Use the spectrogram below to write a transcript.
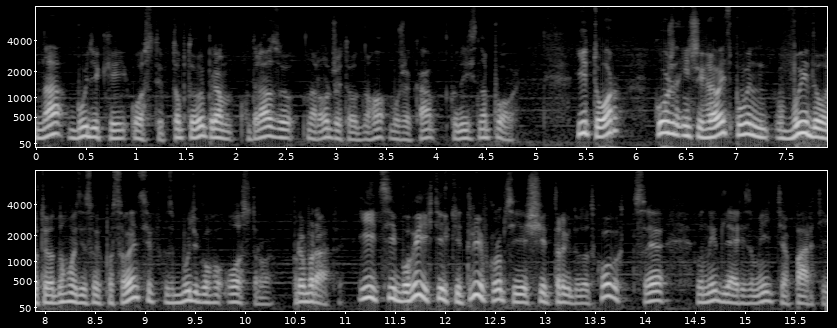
на будь-який острів. Тобто ви прям одразу народжуєте одного мужика кудись на поле. І Тор, кожен інший гравець повинен видалити одного зі своїх поселенців з будь-якого острова, прибрати. І ці боги, їх тільки три, в коробці є ще три додаткових, це вони для різноманіття партій.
